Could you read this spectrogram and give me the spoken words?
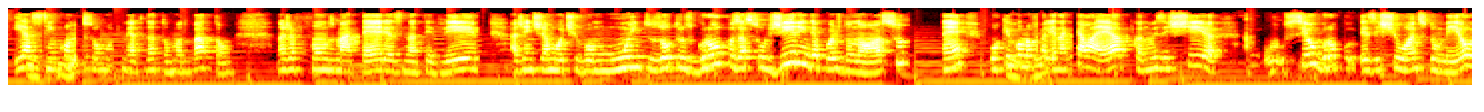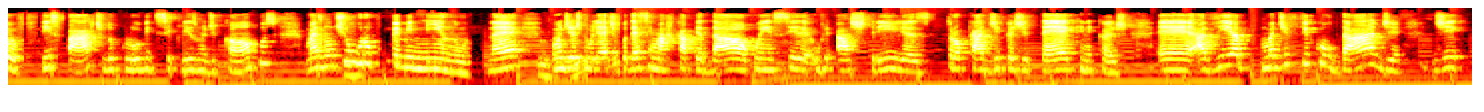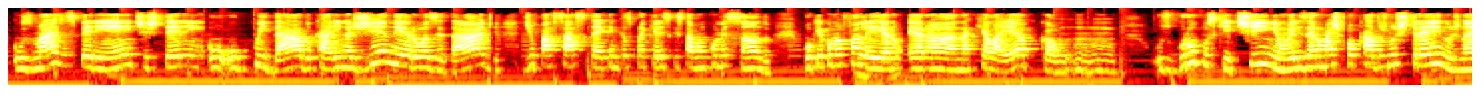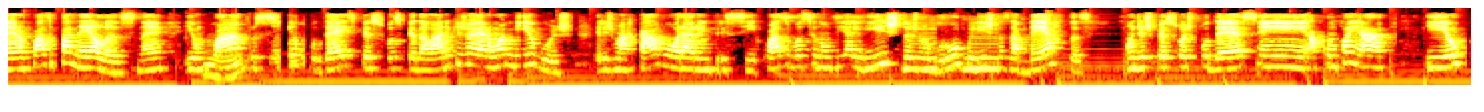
E assim uhum. começou o movimento da Turma do Batom. Nós já fomos matérias na TV, a gente já motivou muitos outros grupos a surgirem depois do nosso, né? Porque, como uhum. eu falei, naquela época não existia. O seu grupo existiu antes do meu, eu fiz parte do clube de ciclismo de campos, mas não tinha um grupo feminino, né? Uhum. Onde as mulheres pudessem marcar pedal, conhecer as trilhas, trocar dicas de técnicas. É, havia uma dificuldade de os mais experientes terem o, o, cuidado, o carinho, a generosidade de passar as técnicas para aqueles que estavam começando. Porque, como eu falei, era, era naquela época um, um, os grupos que tinham, eles eram mais focados nos treinos, né? Eram quase panelas, né? Iam uhum. quatro, cinco, dez pessoas pedalarem que já eram amigos. Eles marcavam horário entre si. Quase você não via listas no grupo, uhum. listas abertas, onde as pessoas pudessem acompanhar. E eu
